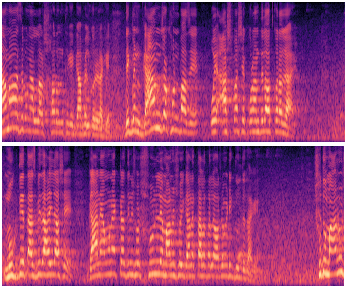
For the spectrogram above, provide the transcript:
নামাজ এবং আল্লাহর স্মরণ থেকে গাফেল করে রাখে। দেখবেন গান যখন বাজে, ওই আশপাশে কোরআন তেলাওয়াত করা যায়। মুখ দিয়ে তাসবি তাহারিল আসে। গান এমন একটা জিনিস শুনলে মানুষ ওই গানের তালে তালে অটোমেটিক দুলতে থাকে। শুধু মানুষ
